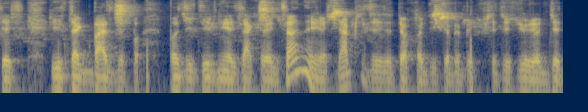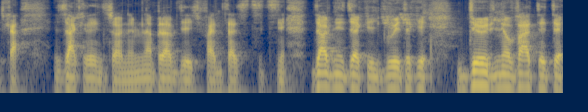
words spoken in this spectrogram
cieszy, jest tak bardzo po, pozytywnie zakręcone. Jest napisy, że to chodzi, żeby być przecież już od dziecka zakręconym. Naprawdę jest fantastycznie. Dawniej jakieś były takie durnowate te,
